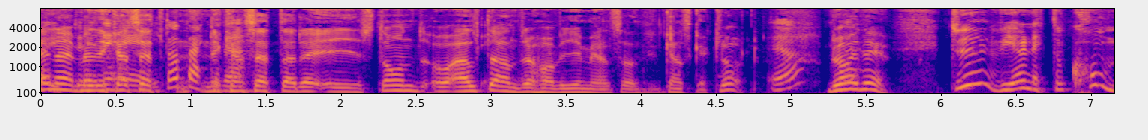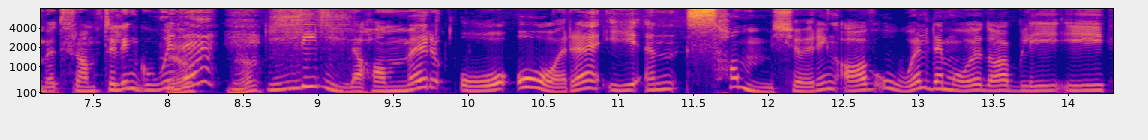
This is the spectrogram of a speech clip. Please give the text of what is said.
nej, nej, men ni, kan, sätta, ni kan sätta det i stånd och allt det andra har vi gemensamt ganska klart. Ja. Bra idé. Du, vi har nettopp kommet fram til en god idé. Ja, Lillehammer og Åre i en samkjøring av OL. Det må jo da bli i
